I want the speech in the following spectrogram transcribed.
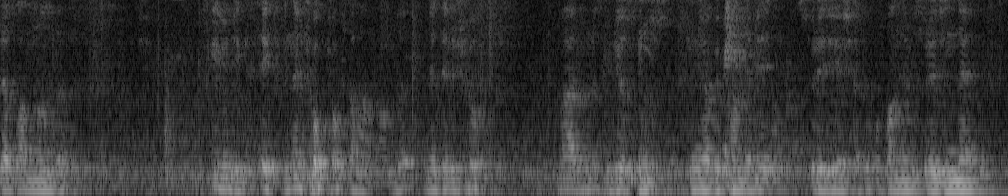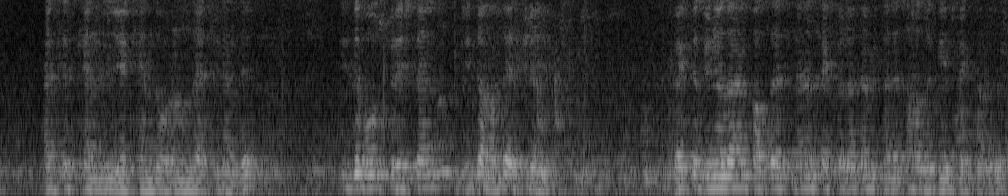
biraz anlamlı. Bir önceki seksinden çok çok daha anlamlı. Nedeni şu, malumunuz biliyorsunuz dünya bir pandemi süreci yaşadı. Bu pandemi sürecinde herkes kendince, kendi oranında etkilendi. Biz de bu süreçten ciddi anlamda etkilendik. Belki de dünyada en fazla etkilenen sektörlerden bir tanesi hazır giyim sektörüdür.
